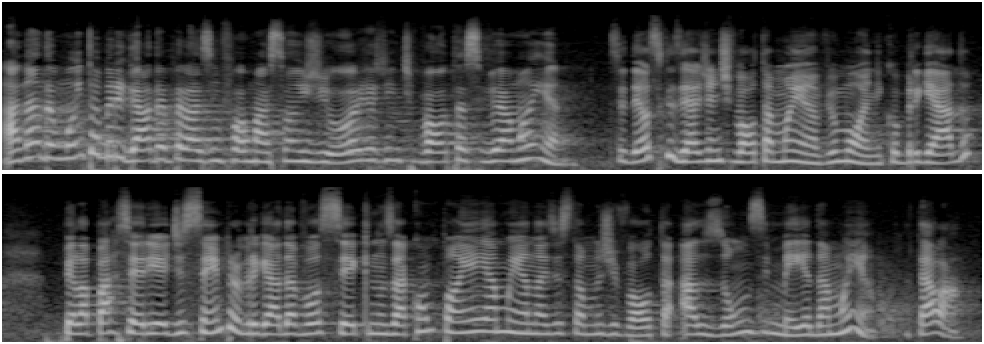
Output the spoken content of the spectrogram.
Ananda, muito obrigada pelas informações de hoje. A gente volta a se ver amanhã. Se Deus quiser, a gente volta amanhã, viu, Mônica? Obrigada pela parceria de sempre. Obrigada a você que nos acompanha. E amanhã nós estamos de volta às 11h30 da manhã. Até lá.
